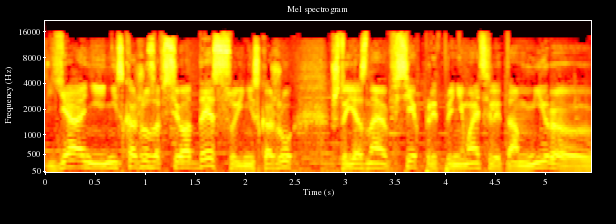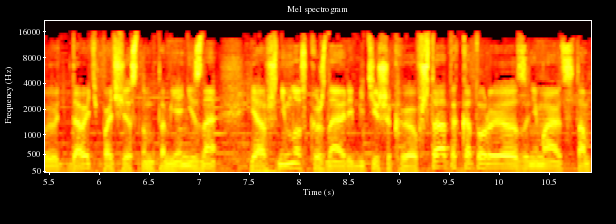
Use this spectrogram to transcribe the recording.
я не, не скажу за всю Одессу и не скажу, что я знаю всех предпринимателей там мира, давайте по-честному. Там я не знаю, я уж немножко знаю ребятишек в Штатах, которые занимаются, там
